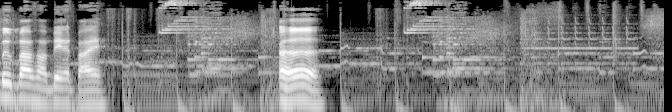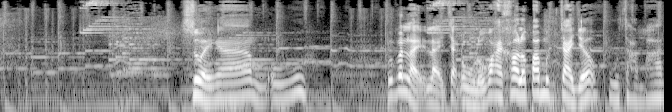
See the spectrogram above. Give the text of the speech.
บึมบ้ามสามเบกันไป เออ สวยงามอู้หูมันไหลไหลจัดโอ้โหแล้ววายเข้าแล้วปลาหมึกจ่ายเยอะโอ้สามพัน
